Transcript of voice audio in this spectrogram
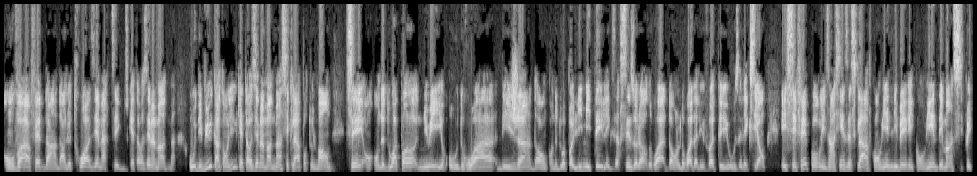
on va en fait dans, dans, le troisième article du 14e amendement. Au début, quand on lit le 14e amendement, c'est clair pour tout le monde, c'est on, on, ne doit pas nuire aux droits des gens, donc on ne doit pas limiter l'exercice de leurs droits, dont le droit d'aller voter aux élections, et c'est fait pour les anciens esclaves qu'on vient de libérer, qu'on vient d'émanciper.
